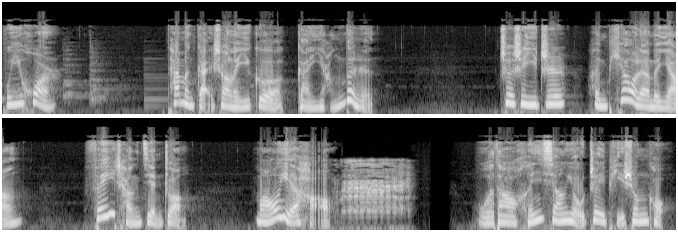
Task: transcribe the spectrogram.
不一会儿，他们赶上了一个赶羊的人。这是一只很漂亮的羊，非常健壮，毛也好。我倒很想有这匹牲口。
